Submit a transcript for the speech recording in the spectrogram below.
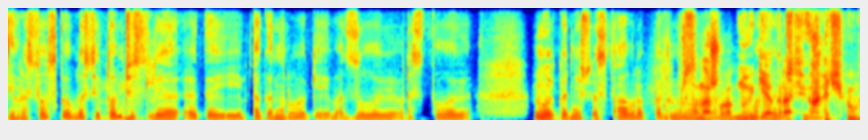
И в Ростовской области, в том числе это и в Таганроге, и в Азове, и в Ростове. Ну и, конечно, Ставрополь. Просто много, нашу родную Махачкала. географию хочу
